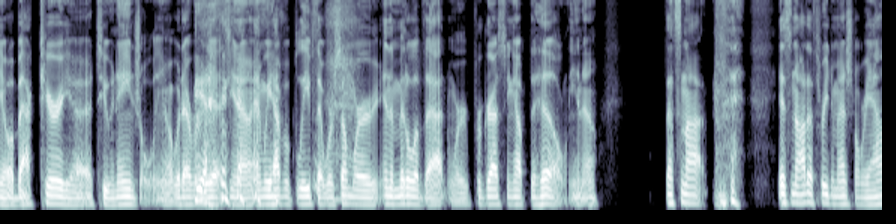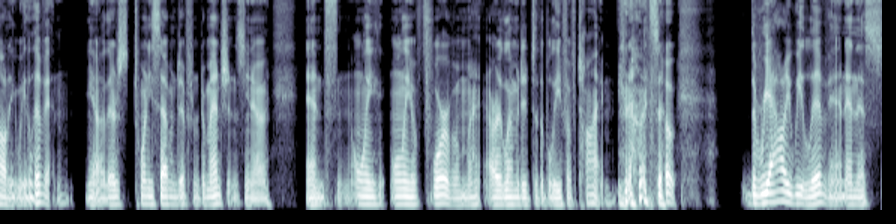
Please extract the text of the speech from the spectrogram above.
you know a bacteria to an angel you know whatever yeah. it is you know and we have a belief that we're somewhere in the middle of that and we're progressing up the hill you know that's not it's not a three-dimensional reality we live in you know there's 27 different dimensions you know and only only four of them are limited to the belief of time. You know, and so the reality we live in and this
